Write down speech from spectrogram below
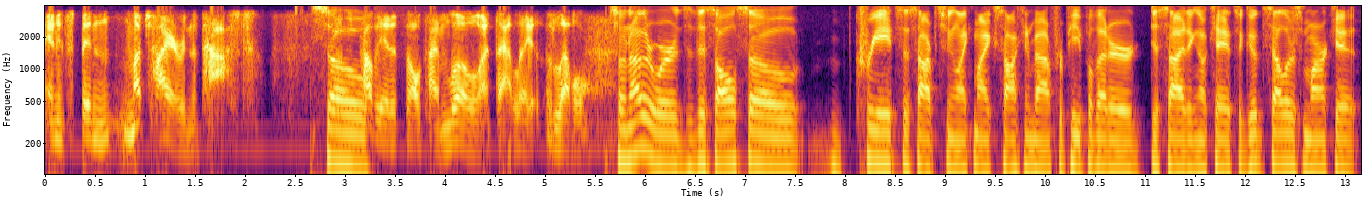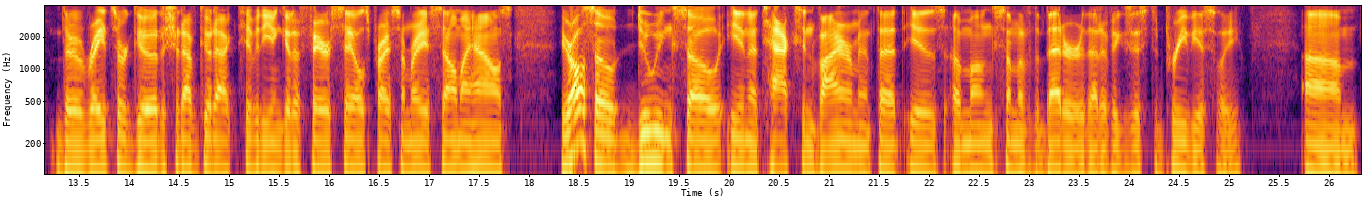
and it's been much higher in the past. So probably at its all-time low at that level. So in other words, this also creates this opportunity like Mike's talking about for people that are deciding okay it's a good seller's market the rates are good I should have good activity and get a fair sales price I'm ready to sell my house you're also doing so in a tax environment that is among some of the better that have existed previously um,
